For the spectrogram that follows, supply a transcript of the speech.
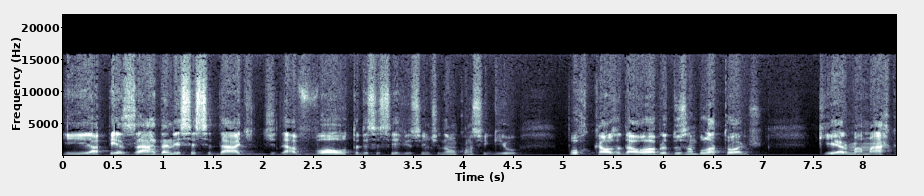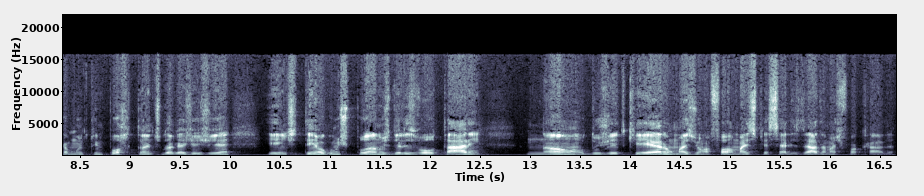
e apesar da necessidade de dar volta desse serviço, a gente não conseguiu por causa da obra dos ambulatórios, que era uma marca muito importante do HGG, e a gente tem alguns planos deles voltarem, não do jeito que eram, mas de uma forma mais especializada, mais focada.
